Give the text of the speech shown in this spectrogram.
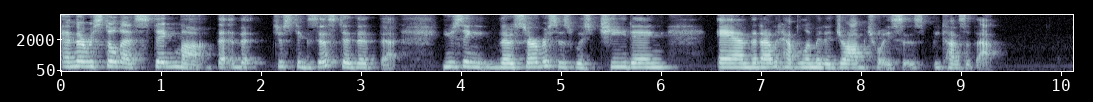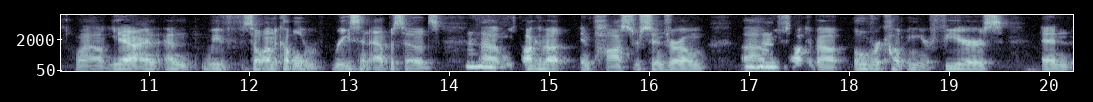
And there was still that stigma that, that just existed that, that using those services was cheating and that I would have limited job choices because of that. Wow. Yeah. And, and we've, so on a couple recent episodes, mm-hmm. um, we've talked about imposter syndrome. Um, mm-hmm. We've talked about overcoming your fears and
